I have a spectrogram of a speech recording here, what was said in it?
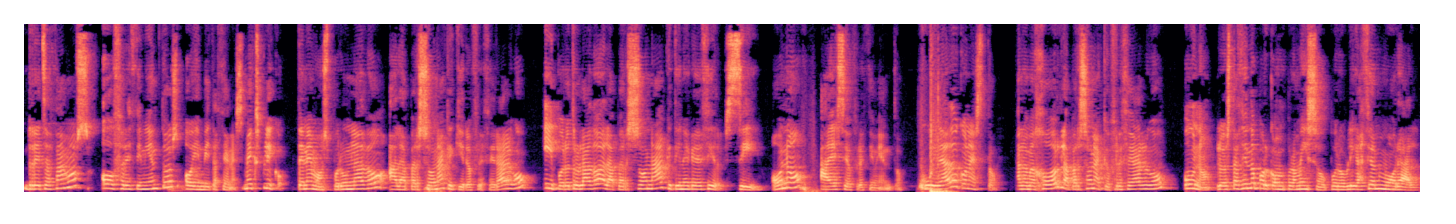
Rechazamos ofrecimientos o invitaciones. Me explico. Tenemos por un lado a la persona que quiere ofrecer algo y por otro lado a la persona que tiene que decir sí o no a ese ofrecimiento. Cuidado con esto. A lo mejor la persona que ofrece algo, uno, lo está haciendo por compromiso, por obligación moral,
